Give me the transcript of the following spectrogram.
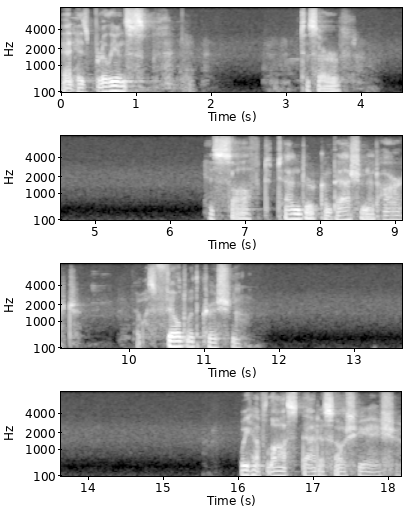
and his brilliance to serve his soft, tender, compassionate heart that was filled with Krishna. We have lost that association.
